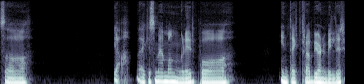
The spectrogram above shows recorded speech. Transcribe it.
Så ja, det er ikke som jeg mangler på inntekt fra bjørnebilder.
